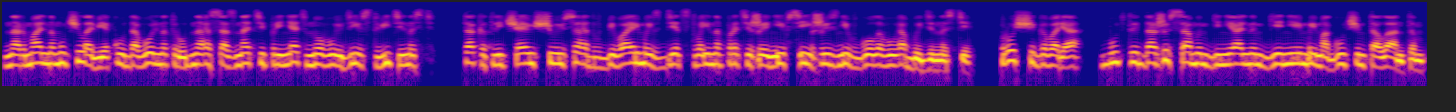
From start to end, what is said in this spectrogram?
нормальному человеку довольно трудно осознать и принять новую действительность, так отличающуюся от вбиваемой с детства и на протяжении всей жизни в голову обыденности. Проще говоря, будь ты даже самым гениальным гением и могучим талантом,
